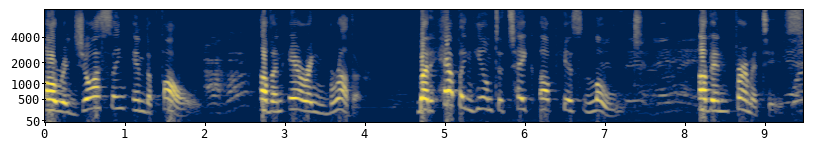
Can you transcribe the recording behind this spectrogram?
or rejoicing in the fall of an erring brother, but helping him to take up his load of infirmities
